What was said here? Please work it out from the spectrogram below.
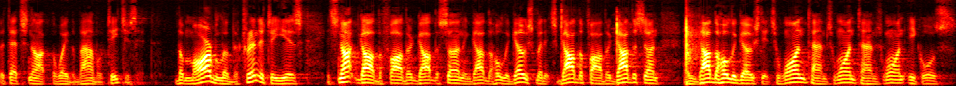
But that's not the way the Bible teaches it. The marvel of the Trinity is it's not God the Father, God the Son, and God the Holy Ghost, but it's God the Father, God the Son, and God the Holy Ghost. It's one times one times one equals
